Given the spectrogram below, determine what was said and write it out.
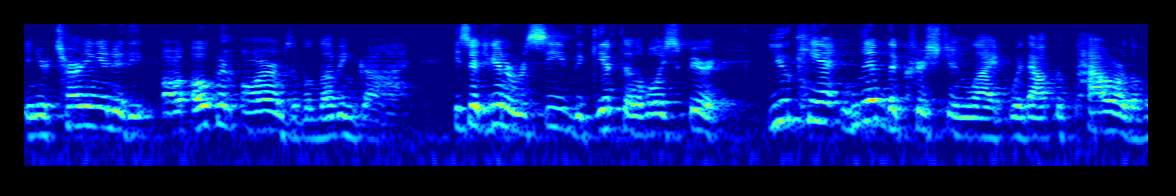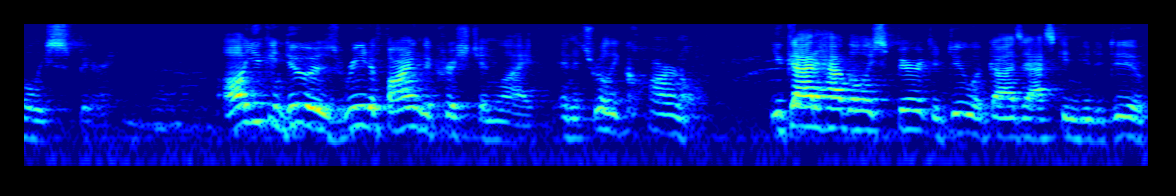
And you're turning into the open arms of a loving God. He said, you're going to receive the gift of the Holy Spirit. You can't live the Christian life without the power of the Holy Spirit. All you can do is redefine the Christian life, and it's really carnal. You got to have the Holy Spirit to do what God's asking you to do.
